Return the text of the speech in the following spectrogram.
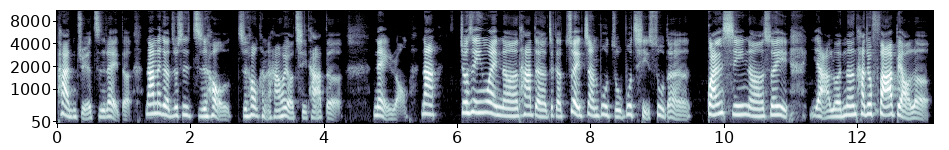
判决之类的。那那个就是之后之后可能还会有其他的内容。那就是因为呢，他的这个罪证不足不起诉的关系呢，所以亚纶呢，他就发表了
